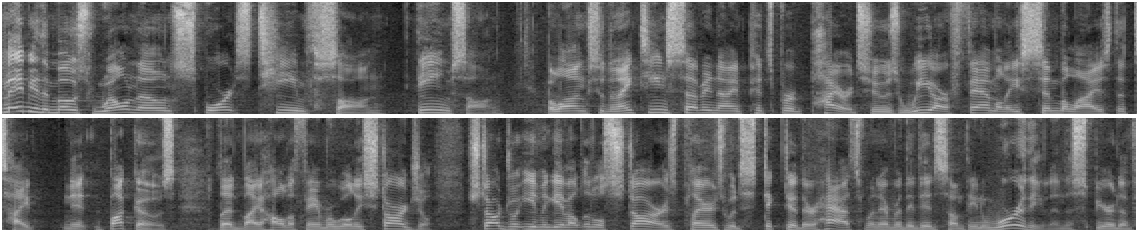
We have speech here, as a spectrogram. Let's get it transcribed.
Maybe the most well-known sports team song, theme song, belongs to the 1979 Pittsburgh Pirates, whose We Are Family symbolized the tight-knit Buccos, led by Hall of Famer Willie Stargell. Stargell even gave out little stars players would stick to their hats whenever they did something worthy in the spirit of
